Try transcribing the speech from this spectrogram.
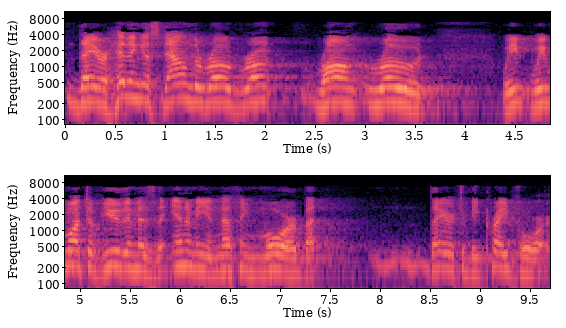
They are heading us down the road, wrong road. We, we want to view them as the enemy and nothing more, but they are to be prayed for.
